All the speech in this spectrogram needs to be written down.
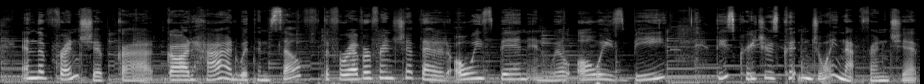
and the friendship God, God had with Himself, the forever friendship that had always been and will always be, these creatures couldn't join that friendship.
